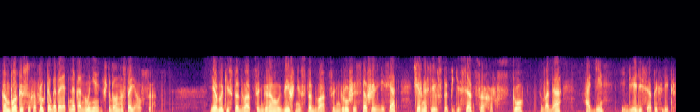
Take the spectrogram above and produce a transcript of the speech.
Компот из сухофруктов готовят накануне, чтобы он настоялся. Яблоки 120 граммов, вишни 120, груши 160, чернослив 150, сахар 100, вода 1,2 литра.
